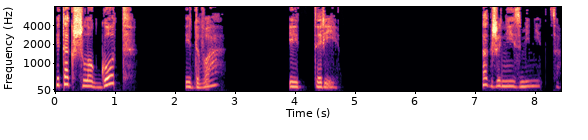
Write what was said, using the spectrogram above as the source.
И так шло год, и два, и три. Как же не измениться?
